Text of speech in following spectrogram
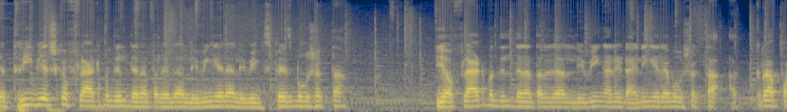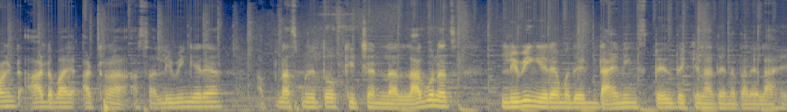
या थ्री बी एच के फ्लॅटमधील देण्यात आलेला लिव्हिंग एरिया लिव्हिंग स्पेस बघू शकता. या फ्लॅटमधील देण्यात आलेला लिव्हिंग आणि डायनिंग एरिया बघू शकता. अकरा पॉईंट आठ बाय अठरा असा लिव्हिंग एरिया आपणास मिळतो. किचनला लागूनच लिव्हिंग एरियामध्ये एक डायनिंग स्पेस देखील हा देण्यात आलेला आहे.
